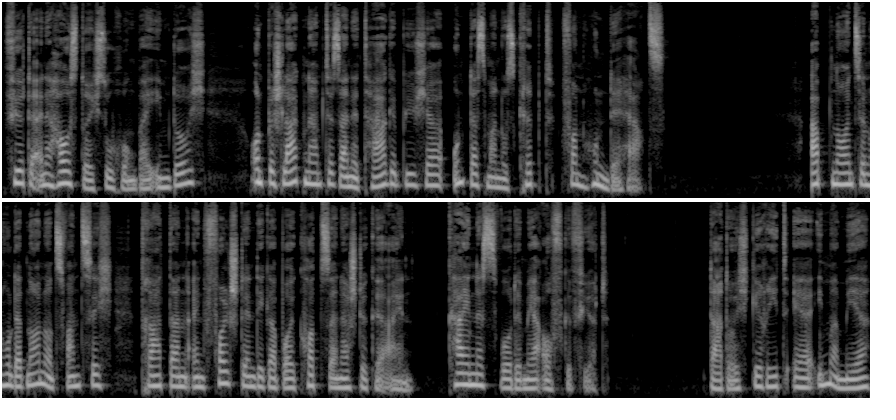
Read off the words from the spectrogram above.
führte eine Hausdurchsuchung bei ihm durch und beschlagnahmte seine Tagebücher und das Manuskript von Hundeherz. Ab 1929 trat dann ein vollständiger Boykott seiner Stücke ein. Keines wurde mehr aufgeführt. Dadurch geriet er immer mehr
